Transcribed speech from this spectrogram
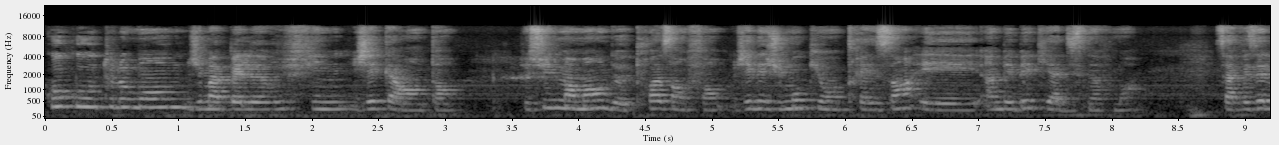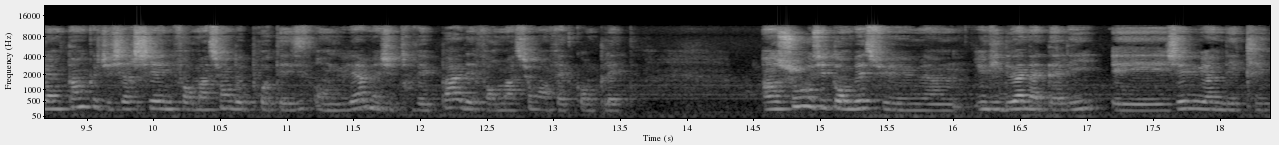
Coucou tout le monde, je m'appelle Rufine, j'ai 40 ans. Je suis une maman de trois enfants. J'ai des jumeaux qui ont 13 ans et un bébé qui a 19 mois. Ça faisait longtemps que je cherchais une formation de prothésiste ongulaire, mais je ne trouvais pas des formations en fait complètes. Un jour, je suis tombée sur une, vidéo à Nathalie et j'ai eu un déclic.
